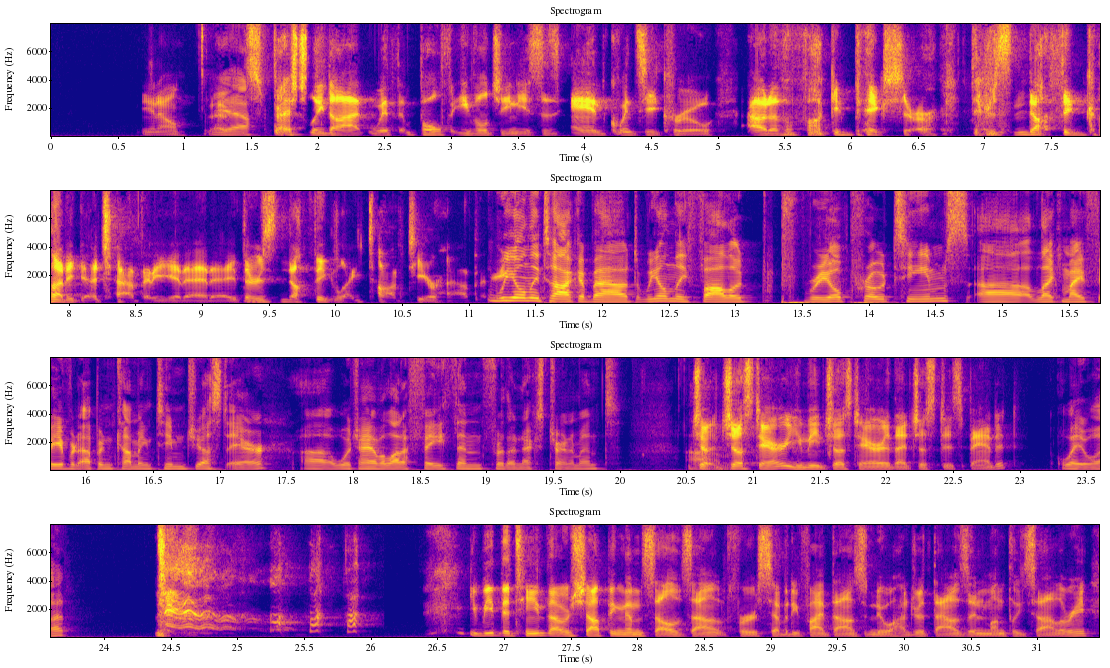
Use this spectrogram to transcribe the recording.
You know, Yeah. especially not with both Evil Geniuses and Quincy Crew out of the fucking picture. There's nothing cutting edge happening in NA. There's nothing like top tier happening. We only talk about we only follow real pro teams, uh, like my favorite up and coming team, Just Air, uh, which I have a lot of faith in for their next tournament. Um, just Air? You mean Just Air that just disbanded? Wait, what? you mean the team that was shopping themselves out for 75,000 to 100,000 monthly salary?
